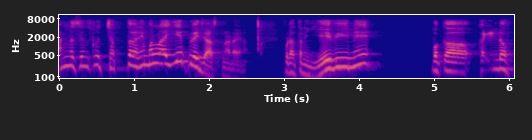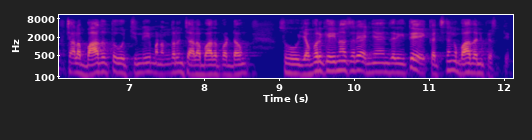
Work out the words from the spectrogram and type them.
అన్న సెన్స్లో చెప్తానే మళ్ళీ అయ్యే ప్లే చేస్తున్నాడు ఆయన. ఇప్పుడు అతను ఏవీనే ఒక కైండ్ ఆఫ్ చాలా బాధతో వచ్చింది. మనందరం చాలా బాధపడ్డాం. సో ఎవరికైనా సరే అన్యాయం జరిగితే ఖచ్చితంగా బాధ అనిపిస్తుంది.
